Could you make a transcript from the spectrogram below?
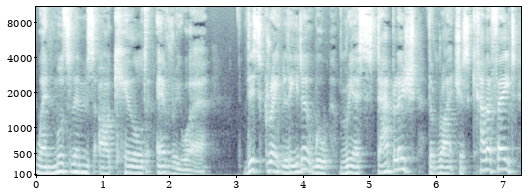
when Muslims are killed everywhere. This great leader will re-establish the righteous caliphate,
